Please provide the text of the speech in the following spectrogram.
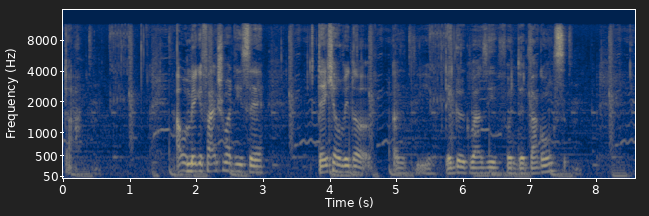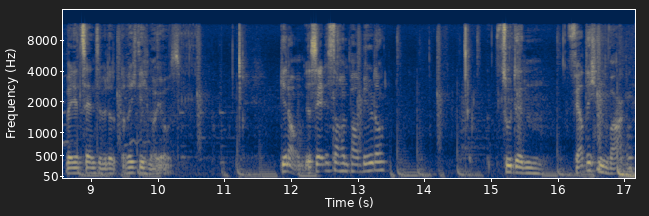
da. Aber mir gefallen schon mal diese Dächer wieder, also die Deckel quasi von den Waggons. Weil jetzt sehen sie wieder richtig neu aus. Genau, ihr seht jetzt noch ein paar Bilder zu den fertigen Wagen.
